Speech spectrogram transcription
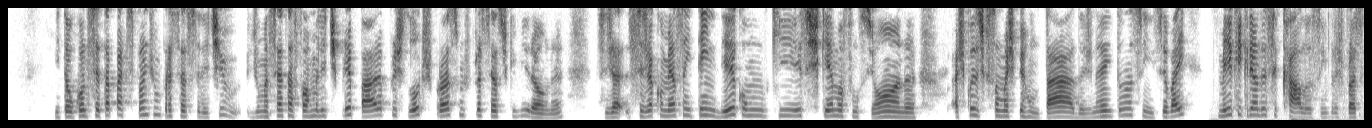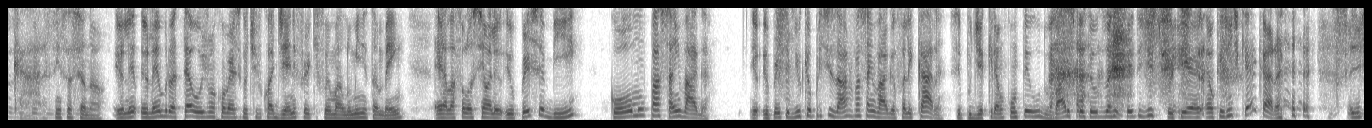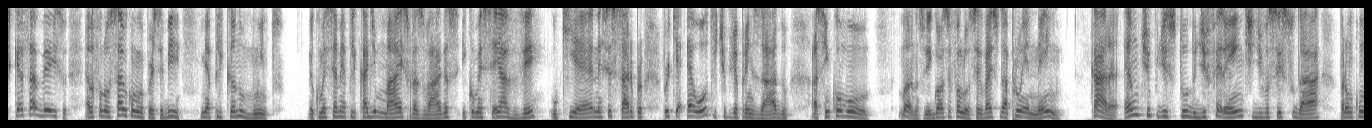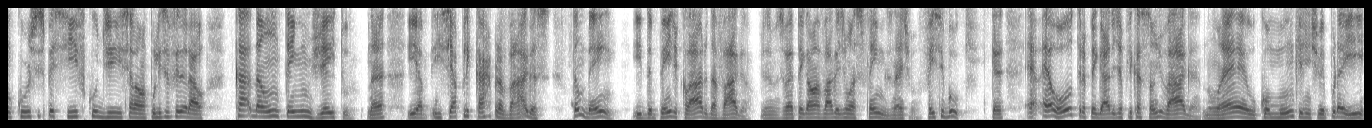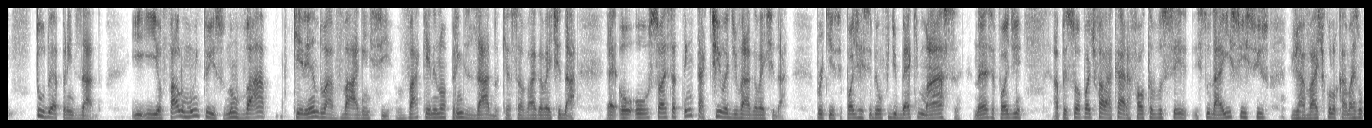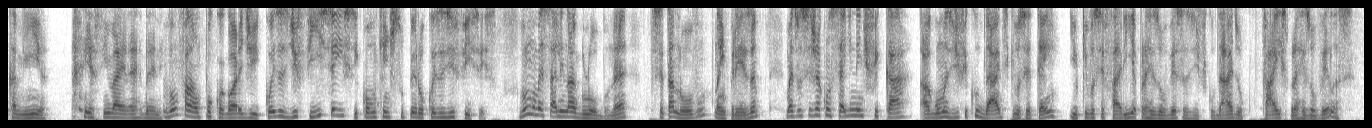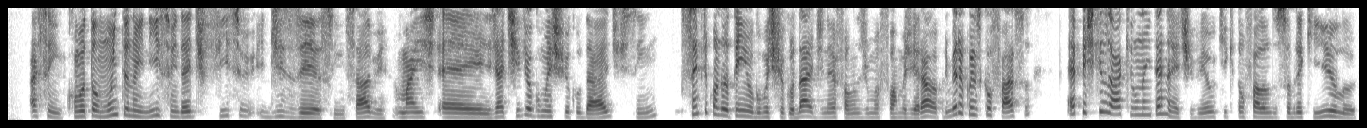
Então, quando você está participando de um processo seletivo, de uma certa forma ele te prepara para os outros próximos processos que virão, né? Você já, você já começa a entender como que esse esquema funciona, as coisas que são mais perguntadas, né? Então, assim, você vai meio que criando esse calo, assim, para as próximas Cara, entrevistas. sensacional. Eu, le eu lembro até hoje uma conversa que eu tive com a Jennifer, que foi uma alumni também. Ela falou assim, olha, eu percebi como passar em vaga. Eu, eu, percebi o que eu precisava para passar em vaga. Eu falei, cara, você podia criar um conteúdo, vários conteúdos a respeito disso, porque é, é, o que a gente quer, cara. a gente quer saber isso. Ela falou, sabe como eu percebi? Me aplicando muito. Eu comecei a me aplicar demais para as vagas e comecei a ver o que é necessário, pra... porque é outro tipo de aprendizado. Assim como, mano, igual você falou, você vai estudar para o Enem, Cara, é um tipo de estudo diferente de você estudar para um concurso específico de, sei lá, uma Polícia Federal. Cada um tem um jeito, né? E, e se aplicar para vagas também. E depende, claro, da vaga. Você vai pegar uma vaga de umas FENGs, né? Tipo, Facebook. É, é outra pegada de aplicação de vaga. Não é o comum que a gente vê por aí. Tudo é aprendizado. E, e, eu falo muito isso, não vá querendo a vaga em si, vá querendo o aprendizado que essa vaga vai te dar. É, ou, ou, só essa tentativa de vaga vai te dar. Porque você pode receber um feedback massa, né? Você pode. A pessoa pode falar, cara, falta você estudar isso, isso, isso, já vai te colocar mais no caminho. e assim vai, né, Dani? Vamos falar um pouco agora de coisas difíceis e como que a gente superou coisas difíceis. Vamos começar ali na Globo, né? Você tá novo na empresa, mas você já consegue identificar algumas dificuldades que você tem e o que você faria para resolver essas dificuldades ou faz para resolvê-las? Assim, como eu tô muito no início, ainda é difícil dizer, assim, sabe? Mas é, já tive algumas dificuldades, sim. Sempre quando eu tenho alguma dificuldade, né, falando de uma forma geral, a primeira coisa que eu faço é pesquisar aquilo na internet, ver o que estão falando sobre aquilo,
